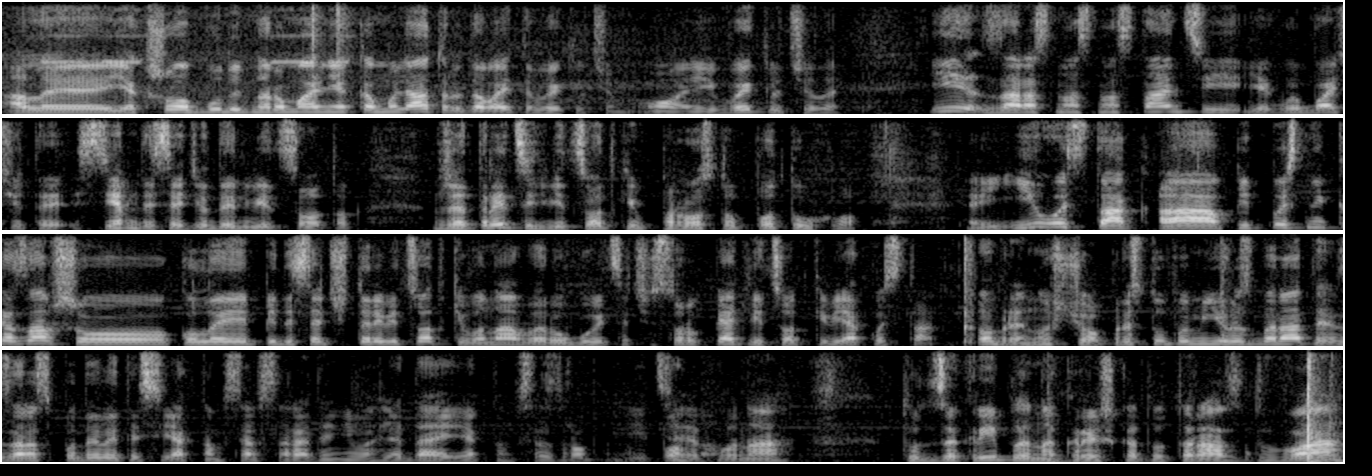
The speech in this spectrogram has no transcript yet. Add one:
але якщо будуть нормальні акумулятори, давайте виключимо. О, і виключили. І зараз у нас на станції, як ви бачите, 71%. Вже 30% просто потухло. І ось так. А підписник казав, що коли 54% вона вирубується, чи 45% якось так. Добре, ну що, приступимо її розбирати. Зараз подивитися, як там все всередині виглядає, як там все зроблено. І це як вона тут закріплена кришка. Тут раз, два,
